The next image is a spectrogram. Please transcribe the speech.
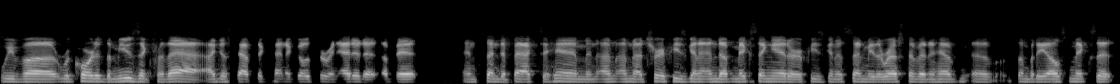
we've uh, recorded the music for that. I just have to kind of go through and edit it a bit and send it back to him. And I'm, I'm not sure if he's going to end up mixing it or if he's going to send me the rest of it and have uh, somebody else mix it.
